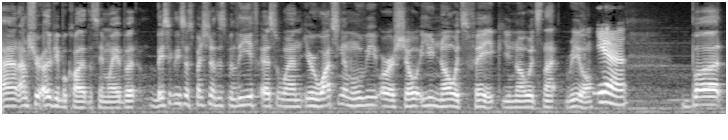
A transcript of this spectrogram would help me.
And I'm sure other people call it the same way. But basically, suspension of disbelief is when you're watching a movie or a show, you know it's fake, you know it's not real Yeah, but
